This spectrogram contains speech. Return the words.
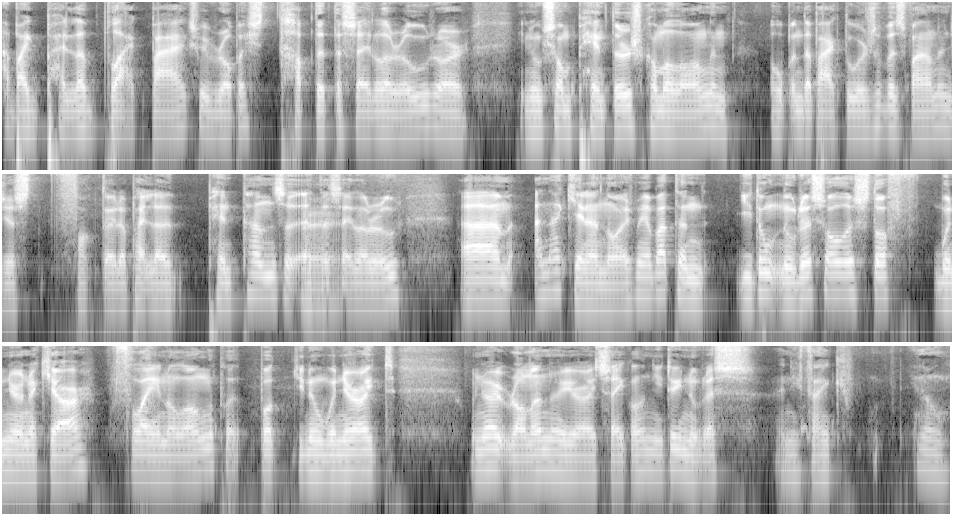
a big pile of black bags with rubbish tapped at the side of the road, or you know, some painters come along and open the back doors of his van and just fucked out a pile of paint tins at, at the side of the road. Um, and that kind of annoys me a bit. And you don't notice all this stuff when you're in a car flying along, but, but you know, when you're out, when you're out running or you're out cycling, you do notice, and you think, you know,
